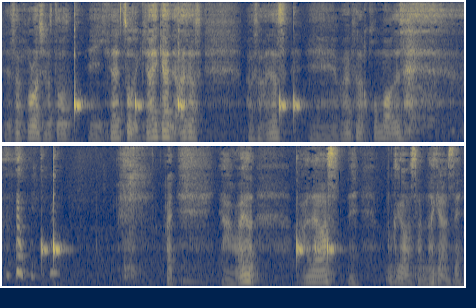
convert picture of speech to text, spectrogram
皆さんフォローしますと、えー、いきなりそう、いきなりいきなり、ありがとうございます。マイパラさん、ありがとうございます。えー、マイパラさん、こんばんはです。はい。いや、マイパラさん、ありがとうございます。ね、僕がさんなきゃですね、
